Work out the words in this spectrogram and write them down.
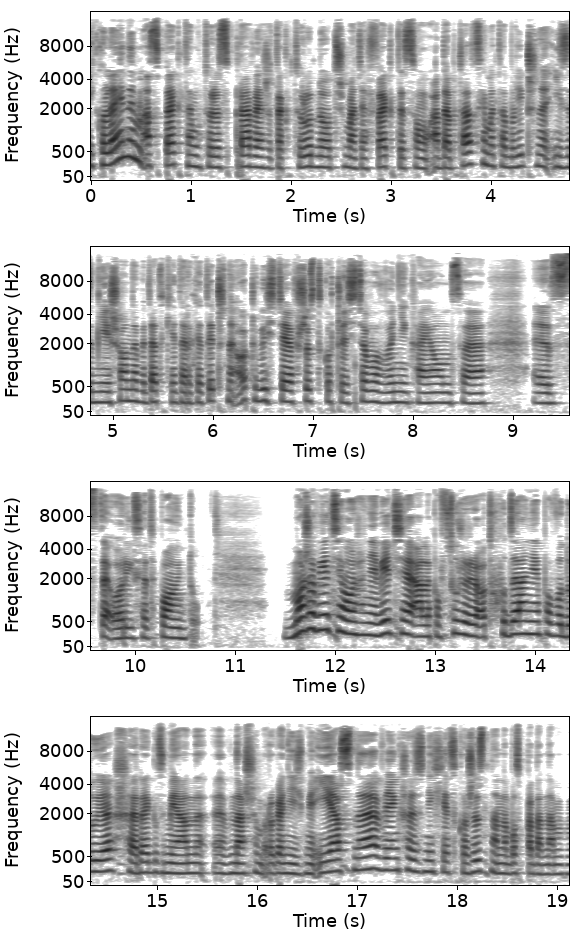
I kolejnym aspektem, który sprawia, że tak trudno utrzymać efekty, są adaptacje metaboliczne i zmniejszone wydatki energetyczne. Oczywiście wszystko częściowo wynikające e, z teorii set pointu. Może wiecie, może nie wiecie, ale powtórzę, że odchudzanie powoduje szereg zmian w naszym organizmie. I jasne, większość z nich jest korzystna, no bo spada nam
